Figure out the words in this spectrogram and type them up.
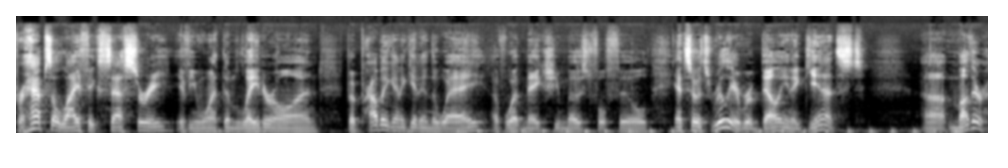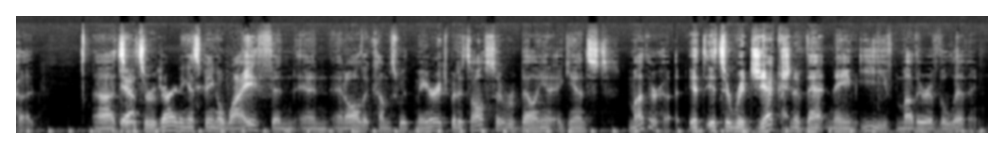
perhaps a life accessory if you want them later on, but probably going to get in the way of what makes you most fulfilled. And so it's really a rebellion against uh, motherhood. Uh, it's, yeah. it's, a rebellion against being a wife and, and, and all that comes with marriage, but it's also rebellion against motherhood. It, it's a rejection of that name, Eve, mother of the living.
